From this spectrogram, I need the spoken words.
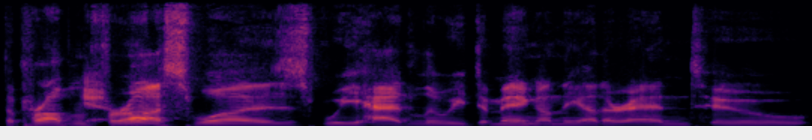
The problem yeah. for us was we had Louis Domingue on the other end who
